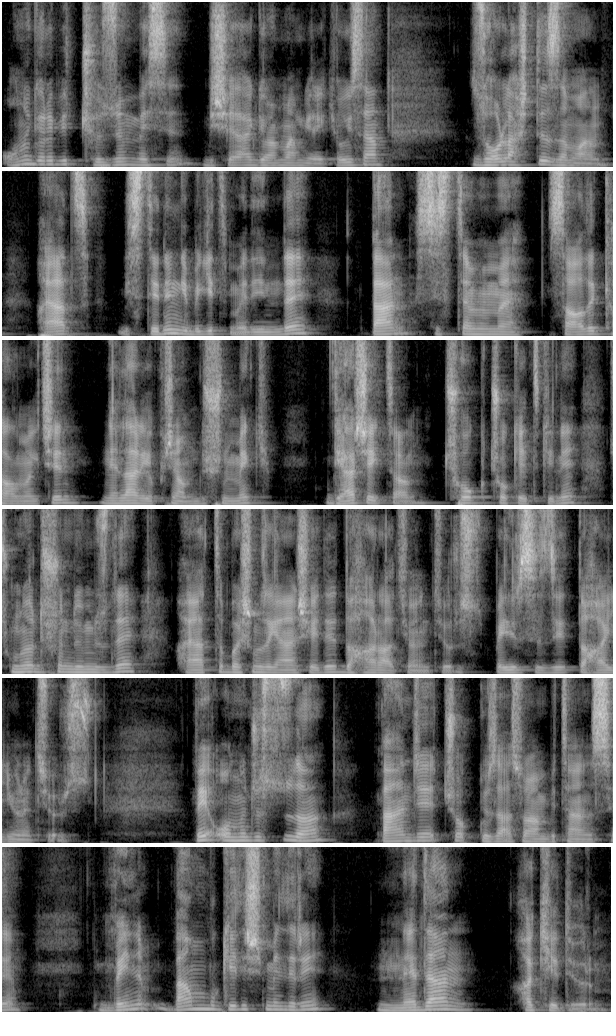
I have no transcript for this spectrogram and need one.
Ona göre bir çözüm ve bir şeyler görmem gerekiyor. O yüzden zorlaştığı zaman, hayat istediğim gibi gitmediğinde ben sistemime sadık kalmak için neler yapacağım düşünmek gerçekten çok çok etkili. Çünkü bunları düşündüğümüzde hayatta başımıza gelen şeyleri daha rahat yönetiyoruz. Belirsizliği daha iyi yönetiyoruz. Ve onuncusu da bence çok güzel soran bir tanesi. Benim ben bu gelişmeleri neden hak ediyorum?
